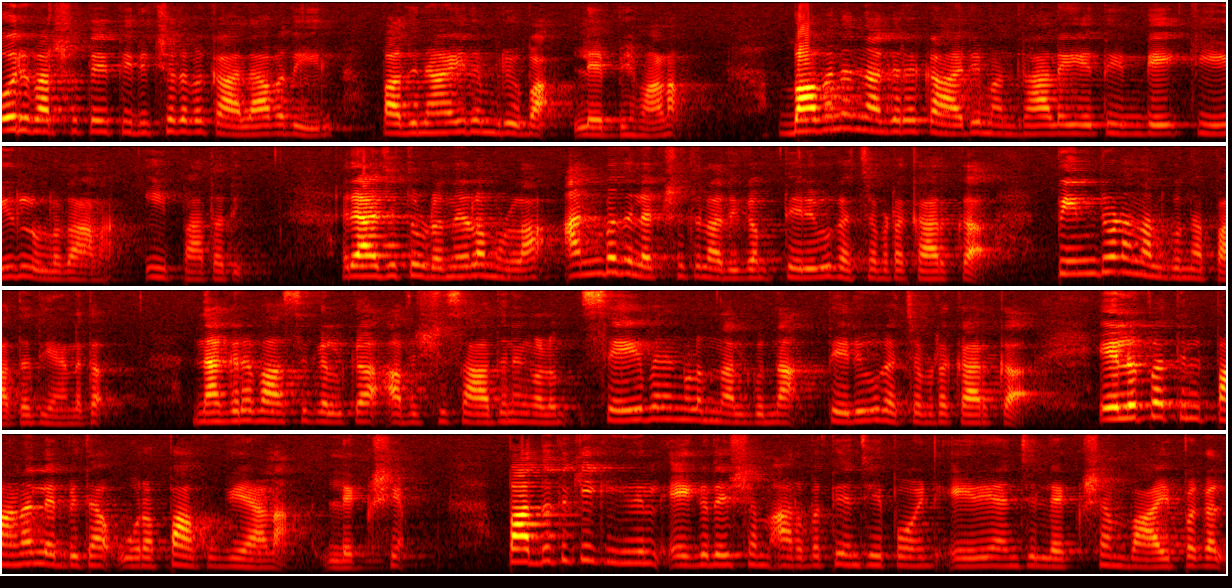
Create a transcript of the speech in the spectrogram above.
ഒരു വർഷത്തെ തിരിച്ചടവ് കാലാവധിയിൽ പതിനായിരം രൂപ ലഭ്യമാണ്. ഭവന നഗര കാര്യ മന്ത്രാലയത്തിന്റെ കീഴിലുള്ളതാണ് ഈ പദ്ധതി. രാജ്യത്തുടനീളമുള്ള അൻപത് ലക്ഷത്തിലധികം തെരുവ് കച്ചവടക്കാർക്ക് പിന്തുണ നൽകുന്ന പദ്ധതിയാണിത്. നഗരവാസികൾക്ക് അവശ്യ സാധനങ്ങളും സേവനങ്ങളും നൽകുന്ന തെരുവ് കച്ചവടക്കാർക്ക് എളുപ്പത്തിൽ പണലഭ്യത ഉറപ്പാക്കുകയാണ് ലക്ഷ്യം. പദ്ധതിക്ക് കീഴിൽ ഏകദേശം അറുപത്തിയഞ്ച് പോയിന്റ് ഏഴ് അഞ്ച് ലക്ഷം വായ്പകൾ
